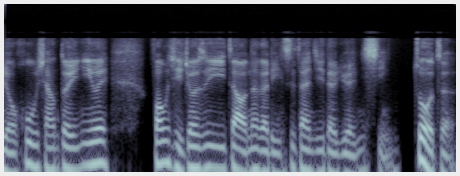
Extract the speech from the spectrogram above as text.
有互相对应，因为风起就是依照那个零式战机的原型，作者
